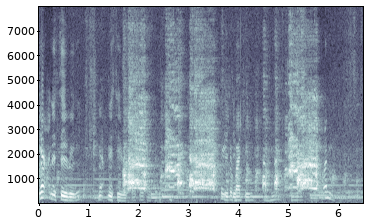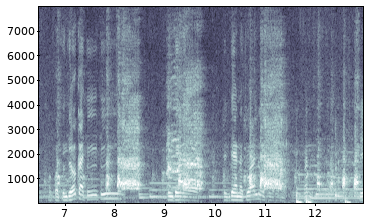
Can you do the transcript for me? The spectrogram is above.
nhắc này xì về nhắc này xì về cái cái ba chị vẫn còn từng đứa cái thì thì từng đứa từng đứa là chú ấy luôn Sí.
